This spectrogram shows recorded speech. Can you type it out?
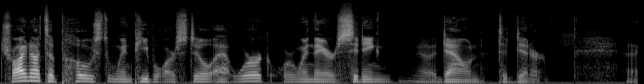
Try not to post when people are still at work or when they are sitting uh, down to dinner. Uh,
